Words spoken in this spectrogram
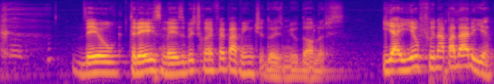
Deu três meses, o Bitcoin foi para 22 mil dólares. E aí eu fui na padaria.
